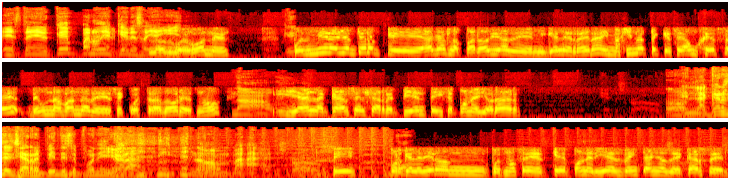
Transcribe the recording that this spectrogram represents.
este, ¿qué parodia quieres, Los Sayayin? huevones. Pues mira, yo quiero que hagas la parodia de Miguel Herrera. Imagínate que sea un jefe de una banda de secuestradores, ¿no? No. Y ya en la cárcel se arrepiente y se pone a llorar. En la cárcel se arrepiente y se pone a llorar. no más. Sí, porque le dieron, pues no sé, ¿qué? Pone 10, 20 años de cárcel.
